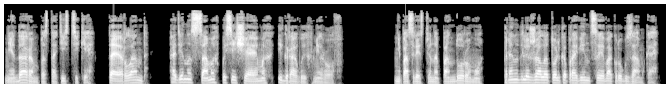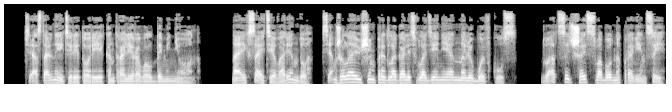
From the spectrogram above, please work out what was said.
Недаром, по статистике, Тайрланд — один из самых посещаемых игровых миров. Непосредственно Пандоруму принадлежала только провинция вокруг замка. Все остальные территории контролировал Доминион. На их сайте в аренду всем желающим предлагались владения на любой вкус. 26 свободных провинций,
